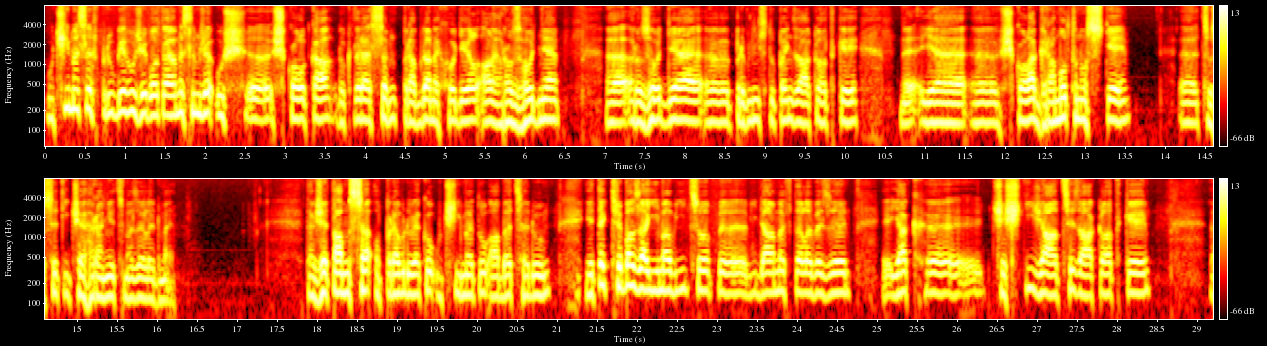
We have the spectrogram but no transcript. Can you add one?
Učíme se v průběhu života. Já myslím, že už eh, školka, do které jsem pravda nechodil, ale rozhodně, eh, rozhodně první stupeň základky je škola gramotnosti, co se týče hranic mezi lidmi. Takže tam se opravdu jako učíme tu abecedu. Je teď třeba zajímavý, co eh, vydáme v televizi, jak eh, čeští žáci základky eh,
